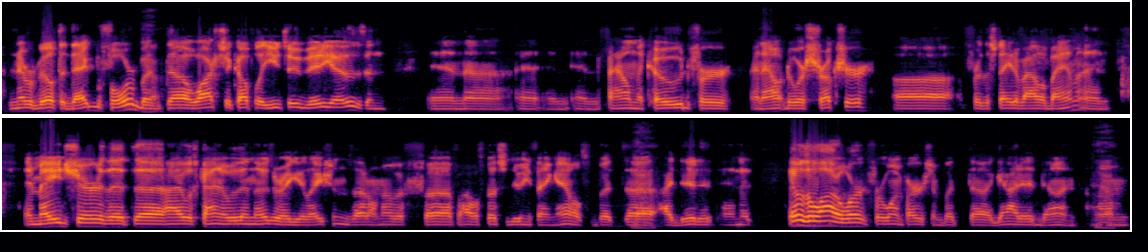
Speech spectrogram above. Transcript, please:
I've never built a deck before, but yeah. uh, watched a couple of YouTube videos and and uh, and and found the code for an outdoor structure uh, for the state of Alabama and. And made sure that uh, I was kind of within those regulations. I don't know if, if I was supposed to do anything else, but yeah. I did it, and it it was a lot of work for one person, but uh, got it done. Yeah. Um,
